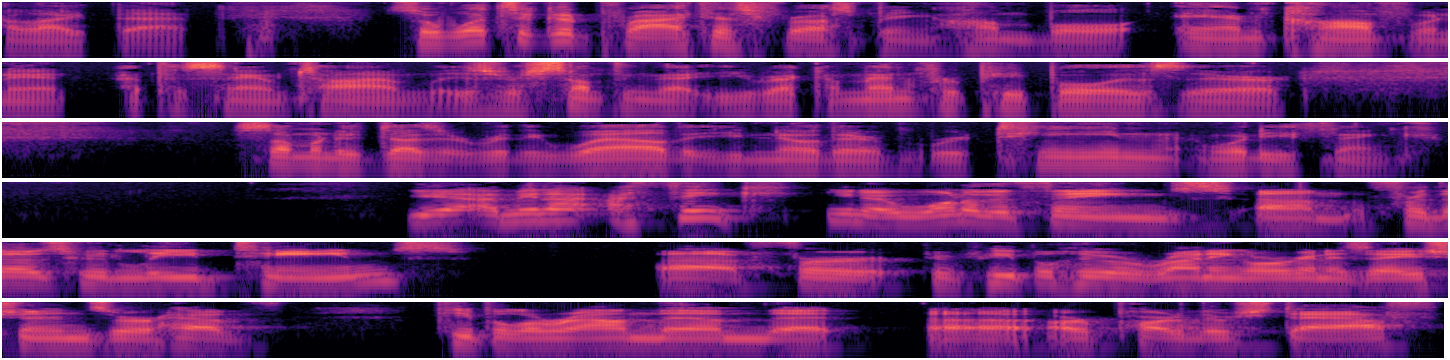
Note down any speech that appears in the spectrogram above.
I like that. So, what's a good practice for us being humble and confident at the same time? Is there something that you recommend for people? Is there someone who does it really well that you know their routine? What do you think? Yeah, I mean, I, think you know one of the things um, for those who lead teams, uh, for, for people who are running organizations or have people around them that uh, are part of their staff,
